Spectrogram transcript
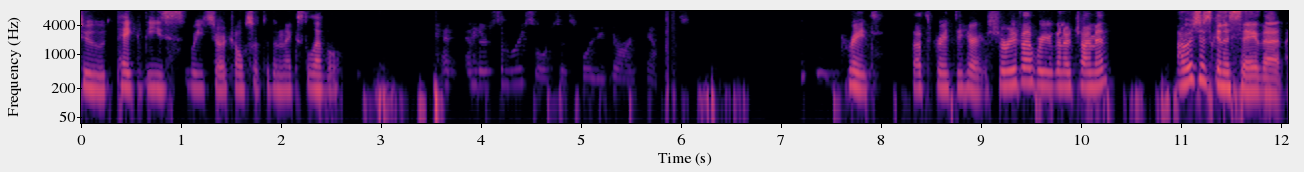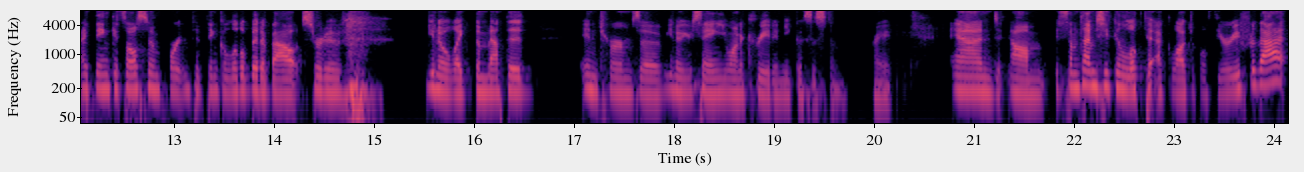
to take these research also to the next level. And, and there's some resources for you here on campus. Great. That's great to hear. Sharifa, were you going to chime in? I was just going to say that I think it's also important to think a little bit about sort of you know, like the method in terms of, you know, you're saying you want to create an ecosystem, right? And um, sometimes you can look to ecological theory for that.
